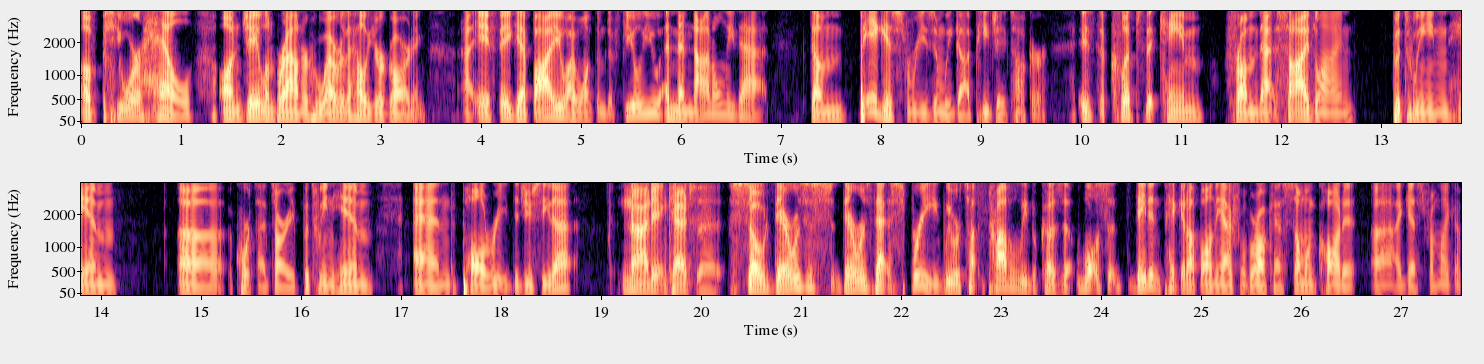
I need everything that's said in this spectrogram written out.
of pure hell on Jaylen Brown or whoever the hell you're guarding. Uh, if they get by you, I want them to feel you. And then not only that, the biggest reason we got PJ Tucker is the clips that came from that sideline between him uh courtside, sorry, between him and Paul Reed. Did you see that? No, I didn't catch that. So there was a there was that spree. We were t- probably because uh, well so they didn't pick it up on the actual broadcast. Someone caught it, uh, I guess from like a,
